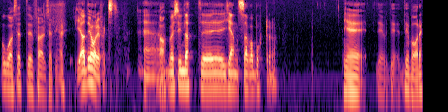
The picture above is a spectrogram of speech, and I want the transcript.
Oavsett eh, förutsättningar. Ja, det har det faktiskt. Eh, Ja. Det var synd att eh, Jensa var borta då. Eh, det, det, det var det.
